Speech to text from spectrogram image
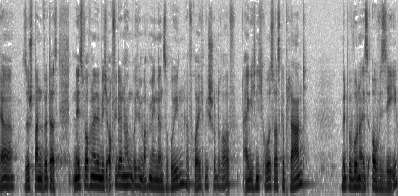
Ja, so spannend wird das. Nächstes Wochenende bin ich auch wieder in Hamburg und mache mir einen ganz ruhigen. Da freue ich mich schon drauf. Eigentlich nicht groß was geplant. Mitbewohner ist auf See.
